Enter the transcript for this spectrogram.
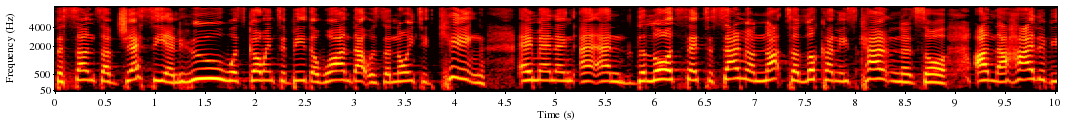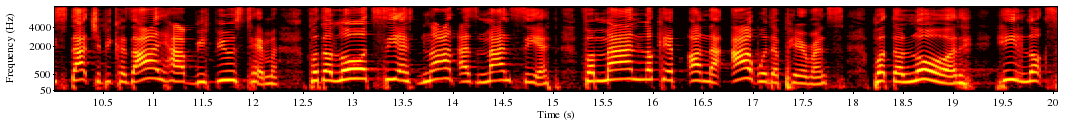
the sons of Jesse and who was going to be the one that was anointed king. Amen. And, and the Lord said to Samuel not to look on his countenance or on the height of his stature, because I have refused him. For the Lord seeth not as man seeth, for man looketh on the outward appearance, but the Lord, he looks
